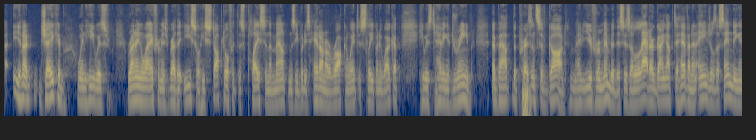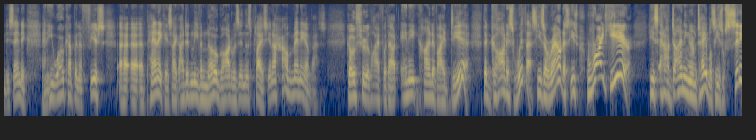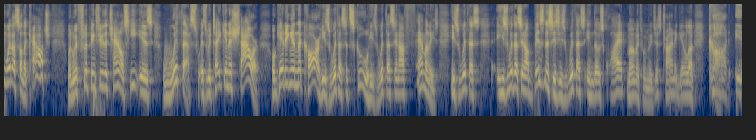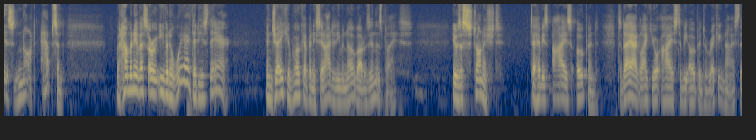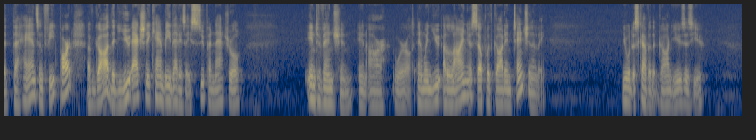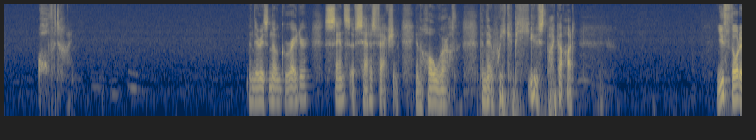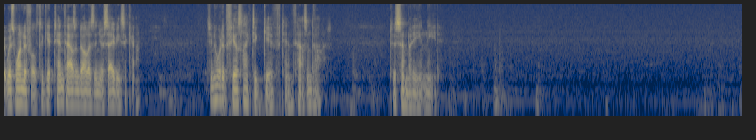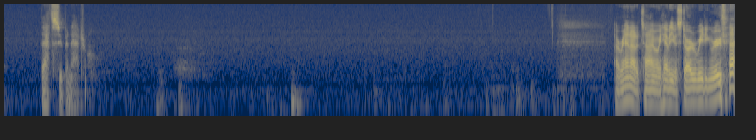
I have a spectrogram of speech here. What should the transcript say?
Uh, you know, Jacob, when he was running away from his brother Esau. He stopped off at this place in the mountains. He put his head on a rock and went to sleep. When he woke up, he was having a dream about the presence of God. Maybe you've remembered this. There's a ladder going up to heaven and angels ascending and descending. And he woke up in a fierce uh, uh, panic. It's like, I didn't even know God was in this place. You know, how many of us go through life without any kind of idea that God is with us? He's around us, He's right here. He's at our dining room tables. He's sitting with us on the couch when we're flipping through the channels. He is with us as we take in a shower or getting in the car. He's with us at school. He's with us in our families. He's with us. He's with us in our businesses. He's with us in those quiet moments when we're just trying to get alone. God is not absent. But how many of us are even aware that He's there? And Jacob woke up and he said, I didn't even know God was in this place. He was astonished to have his eyes opened Today, I'd like your eyes to be open to recognize that the hands and feet part of God that you actually can be, that is a supernatural intervention in our world. And when you align yourself with God intentionally, you will discover that God uses you all the time. And there is no greater sense of satisfaction in the whole world than that we can be used by God. You thought it was wonderful to get $10,000 in your savings account. Do you know what it feels like to give $10,000 to somebody in need? That's supernatural. I ran out of time and we haven't even started reading Ruth.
